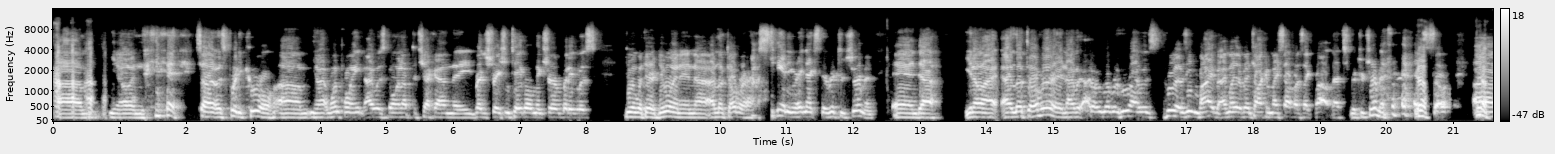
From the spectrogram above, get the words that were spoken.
um, you know, and so it was pretty cool. Um, you know, at one point I was going up to check on the registration table, make sure everybody was doing what they were doing. And uh, I looked over, I was standing right next to Richard Sherman. And, uh, you know, I, I looked over and I, w- I don't remember who I was, who I was even by, but I might have been talking to myself. I was like, wow, that's Richard Sherman. Yeah. so, Yeah.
